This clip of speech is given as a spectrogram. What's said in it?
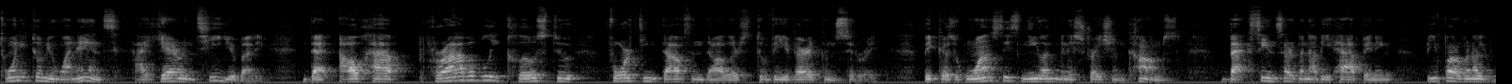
2021 ends, I guarantee you, buddy, that I'll have probably close to $14,000 to be very considerate. Because once this new administration comes, vaccines are gonna be happening, people are gonna be,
